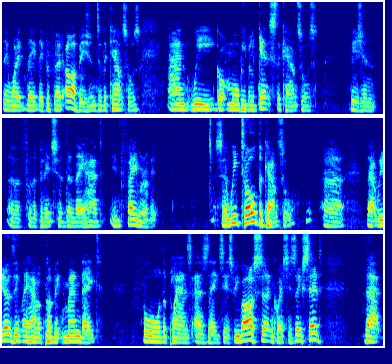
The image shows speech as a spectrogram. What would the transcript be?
they wanted they, they preferred our vision to the council's and we got more people against the council's vision uh, for the peninsula than they had in favour of it. So we've told the council uh, that we don't think they have a public mandate for the plans as they exist. We've asked certain questions. They've said that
